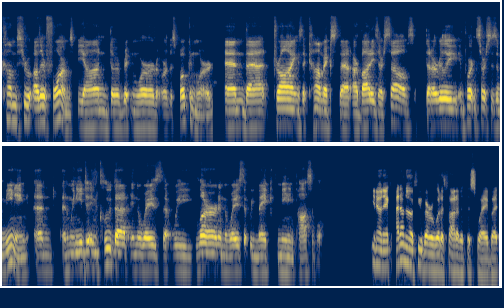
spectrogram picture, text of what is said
come through other forms beyond the written word or the spoken word. And that drawings, that comics, that our bodies ourselves, that are really important sources of meaning. And, and we need to include that in the ways that we learn and the ways that we make meaning possible. You know, Nick, I don't know if you've ever would have thought of it this way, but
